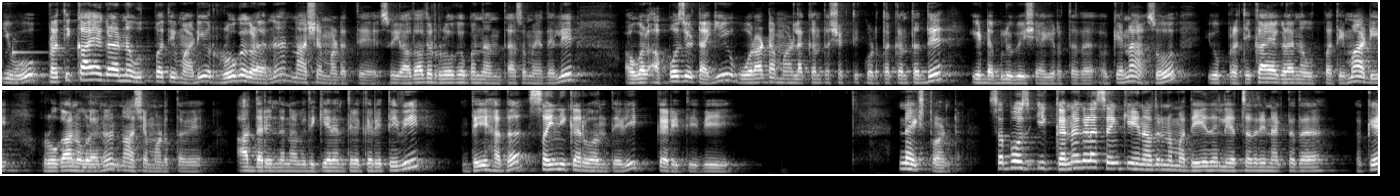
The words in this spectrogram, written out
ಇವು ಪ್ರತಿಕಾಯಗಳನ್ನು ಉತ್ಪತ್ತಿ ಮಾಡಿ ರೋಗಗಳನ್ನು ನಾಶ ಮಾಡುತ್ತೆ. ಸೊ ಯಾವುದಾದ್ರೂ ರೋಗ ಬಂದಂಥ ಸಮಯದಲ್ಲಿ ಅವುಗಳ ಅಪೋಸಿಟ್ ಆಗಿ ಹೋರಾಟ ಮಾಡ್ಲಕ್ಕಂಥ ಶಕ್ತಿ ಕೊಡ್ತಕ್ಕಂಥದ್ದೇ ಈ ಡಬ್ಲ್ಯೂ ಬಿ ಸಿ ಆಗಿರ್ತದೆ ಓಕೆನಾ ಸೊ ಇವು ಪ್ರತಿಕಾಯಗಳನ್ನು ಉತ್ಪತ್ತಿ ಮಾಡಿ ರೋಗಾಣುಗಳನ್ನು ನಾಶ ಮಾಡುತ್ತವೆ. ಆದ್ದರಿಂದ ನಾವು ಇದಕ್ಕೆ ಏನಂತೇಳಿ ಕರಿತೀವಿ? ದೇಹದ ಸೈನಿಕರು ಅಂತೇಳಿ ಕರಿತೀವಿ. ನೆಕ್ಸ್ಟ್ ಪಾಯಿಂಟ್ ಸಪೋಸ್ ಈ ಕಣಗಳ ಸಂಖ್ಯೆ ಏನಾದರೂ ನಮ್ಮ ದೇಹದಲ್ಲಿ ಹೆಚ್ಚಾದ್ರೆ ಏನಾಗ್ತದೆ? ಓಕೆ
